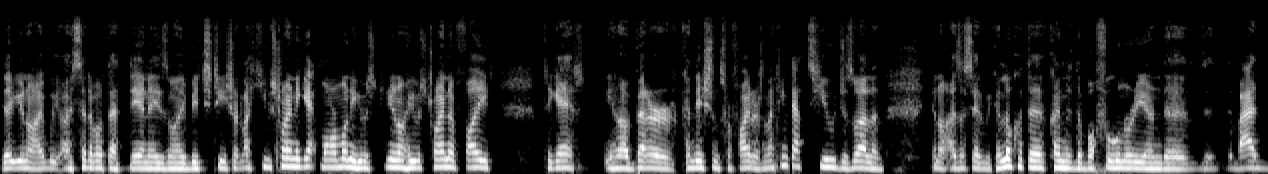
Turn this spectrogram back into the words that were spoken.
You know, I, I said about that DNA is my bitch T-shirt. Like he was trying to get more money. He was, you know, he was trying to fight to get you know better conditions for fighters, and I think that's huge as well. And you know, as I said, we can look at the kind of the buffoonery and the the, the bad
